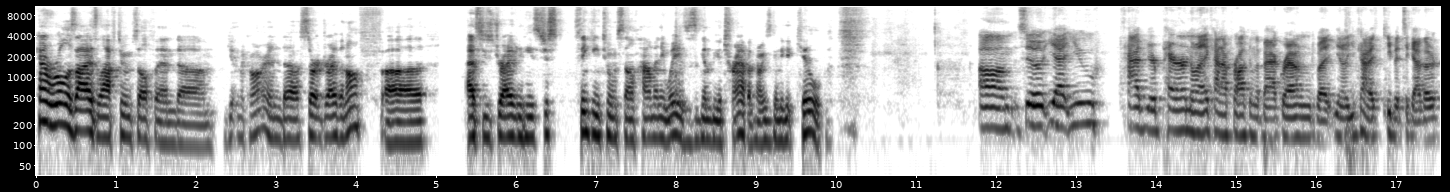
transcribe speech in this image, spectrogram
kind of roll his eyes, laugh to himself, and um, get in the car and uh, start driving off. Uh, as he's driving, he's just thinking to himself how many ways this is going to be a trap and how he's going to get killed. Um, so yeah, you have your paranoia kind of proc in the background, but you know, you kind of keep it together.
